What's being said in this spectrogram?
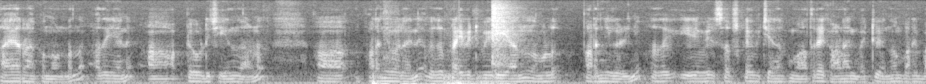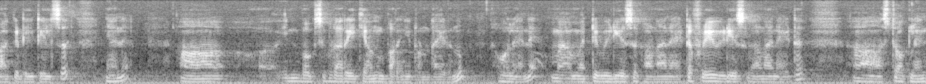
തയ്യാറാക്കുന്നുണ്ടെന്ന്. അത് ഞാൻ അപ്ലോഡ് ചെയ്യുന്നതാണ്. പറഞ്ഞ പോലെ തന്നെ ഇത് പ്രൈവറ്റ് വീഡിയോ ആണെന്ന് നമ്മൾ പറഞ്ഞു കഴിഞ്ഞു. അത് ഈ സബ്സ്ക്രൈബ് ചെയ്യുന്നവർക്ക് മാത്രമേ കാണാൻ പറ്റൂ എന്നും പറഞ്ഞ് ബാക്കി ഡീറ്റെയിൽസ് ഞാൻ ഇൻബോക്സിൽ കൂടെ അറിയിക്കാമെന്നും പറഞ്ഞിട്ടുണ്ടായിരുന്നു. അതുപോലെ തന്നെ മറ്റ് വീഡിയോസ് കാണാനായിട്ട് ഫ്രീ വീഡിയോസ് കാണാനായിട്ട് സ്റ്റോക്ക് ലൈൻ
